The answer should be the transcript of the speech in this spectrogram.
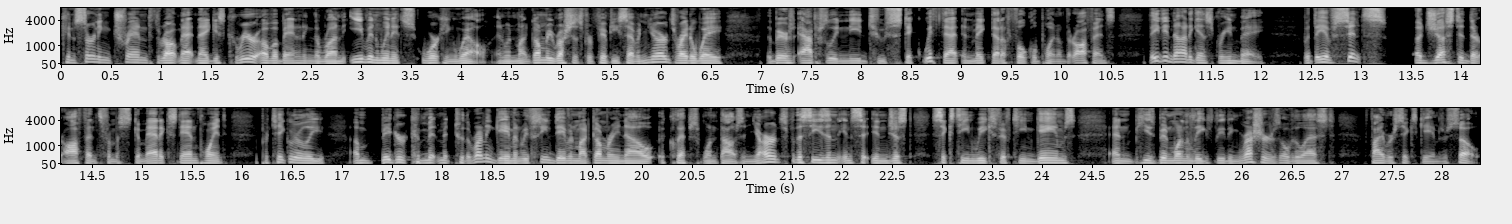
concerning trend throughout Matt Nagy's career of abandoning the run, even when it's working well. And when Montgomery rushes for 57 yards right away, the Bears absolutely need to stick with that and make that a focal point of their offense. They did not against Green Bay, but they have since adjusted their offense from a schematic standpoint, particularly a bigger commitment to the running game. And we've seen David Montgomery now eclipse 1,000 yards for the season in, in just 16 weeks, 15 games. And he's been one of the league's leading rushers over the last five or six games or so.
